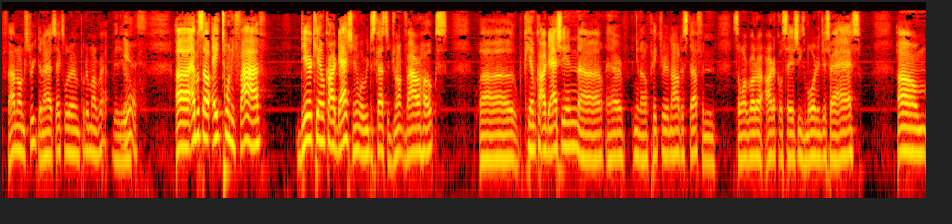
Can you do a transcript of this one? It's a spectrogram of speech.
found on the street, then I had sex with her and put her in my rap video. Yes. Uh, episode 825, Dear Kim Kardashian, where we discussed the drunk viral hoax. Uh, Kim Kardashian, uh, and her, you know, picture and all this stuff and Someone wrote an article saying she's more than just her ass. Um,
